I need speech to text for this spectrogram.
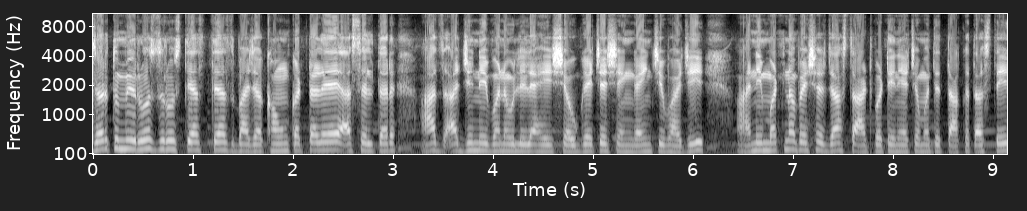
जर तुम्ही रोज रोज त्याच त्याच भाज्या खाऊन कट्टाळे असेल तर आज आजीने बनवलेली आहे शेवग्याच्या शेंगांची भाजी. आणि मटणापेक्षा जास्त आठपटीने याच्यामध्ये ताकद असते.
